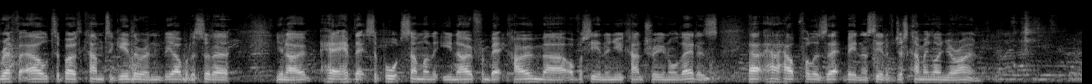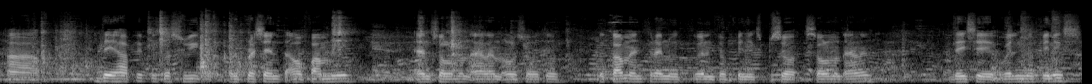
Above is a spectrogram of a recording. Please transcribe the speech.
Raphael to both come together and be able to sort of, you know, have that support, someone that you know from back home, uh, obviously in a new country and all that, is how, how, helpful has that been instead of just coming on your own? Uh, they're happy because we represent our family and Solomon Island also to to come and train with Wellington Phoenix. So Solomon Island, they say Wellington Phoenix,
